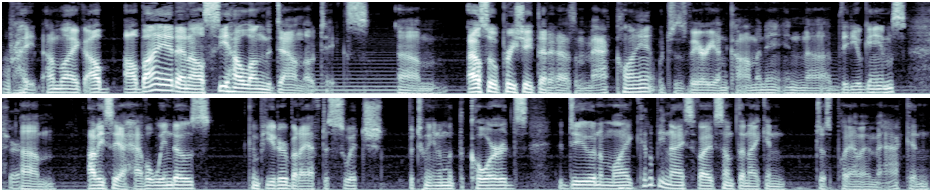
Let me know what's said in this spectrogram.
Right. I'm like, I'll I'll buy it and I'll see how long the download takes. Um, I also appreciate that it has a Mac client, which is very uncommon in, in uh, video games. Sure. Um, obviously, I have a Windows computer, but I have to switch between them with the cords to do. And I'm like, it'll be nice if I have something I can just play on my Mac and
